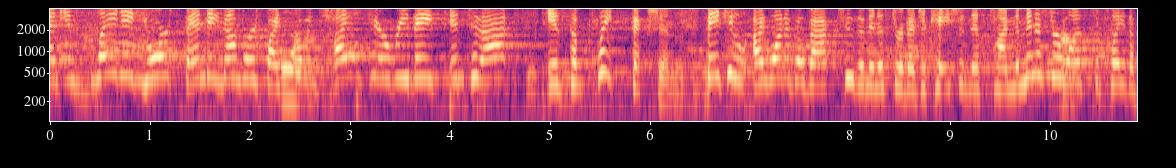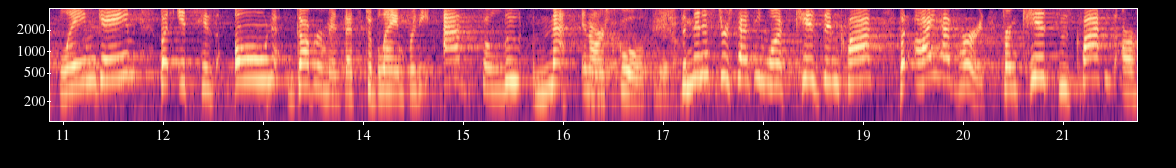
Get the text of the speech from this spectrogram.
And inflating your spending numbers by throwing childcare rebates into that is complete fiction. Thank you. I want to go back to the Minister of Education this time. The minister wants to play the blame game, but it's his own government that's to blame for the absolute mess in our schools. The minister says he wants kids in class, but I have heard from kids whose classes are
